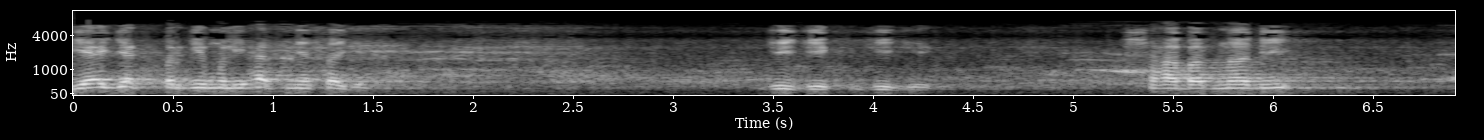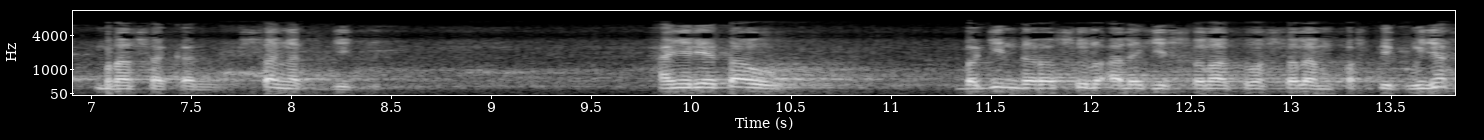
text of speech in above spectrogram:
Diajak pergi melihatnya saja. Jijik, jijik sahabat Nabi merasakan sangat jijik. Hanya dia tahu baginda Rasul alaihi salatu wassalam pasti punya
